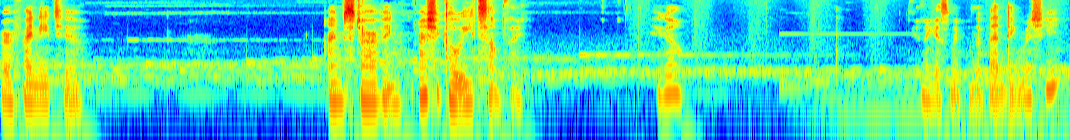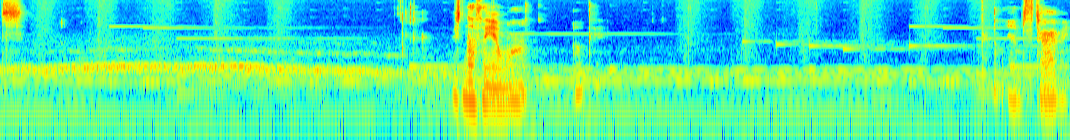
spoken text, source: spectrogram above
Or if I need to. I'm starving. I should go eat something. Here you go. I get something from the vending machines? There's nothing I want. Okay. Apparently I'm starving.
